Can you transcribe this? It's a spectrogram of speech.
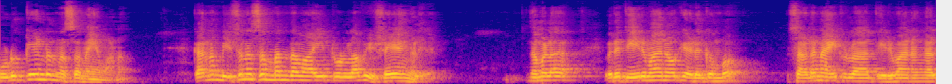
കൊടുക്കേണ്ടുന്ന സമയമാണ്. കാരണം ബിസിനസ് സംബന്ധമായിട്ടുള്ള വിഷയങ്ങളിൽ നമ്മൾ ഒരു തീരുമാനമൊക്കെ എടുക്കുമ്പോൾ സഡൻ ആയിട്ടുള്ള തീരുമാനങ്ങൾ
